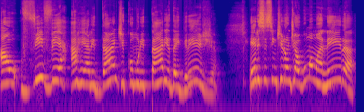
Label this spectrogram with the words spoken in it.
ao viver a realidade comunitária da igreja, eles se sentiram de alguma maneira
